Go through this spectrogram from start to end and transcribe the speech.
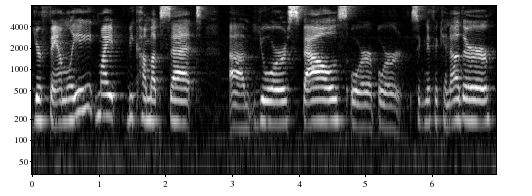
your family might become upset um, your spouse or or significant other,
